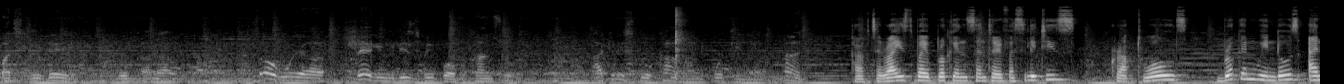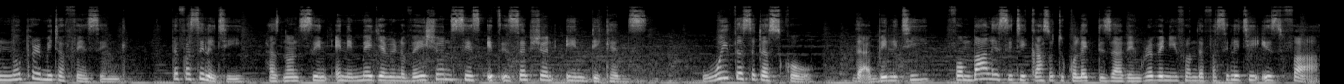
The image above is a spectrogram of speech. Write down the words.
but today, look around. So we are begging these people of council at least to come and put in a hand. Characterized by broken sanitary facilities, cracked walls, broken windows, and no perimeter fencing, the facility has not seen any major renovation since its inception in decades. With the status quo, the ability from Mbale City Council to collect deserving revenue from the facility is far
